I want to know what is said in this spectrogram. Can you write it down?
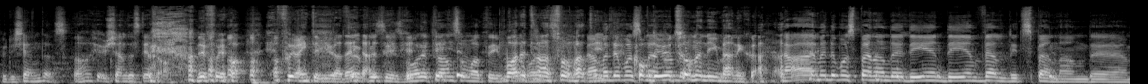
hur det kändes. Ja, hur kändes det då? Nu får jag, får jag intervjua dig. Här. precis. Var det transformativt? Var det transformativt? Ja, men det var Kom du ut som en ny människa? Nej, men det var spännande. Det är, en, det är en väldigt spännande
